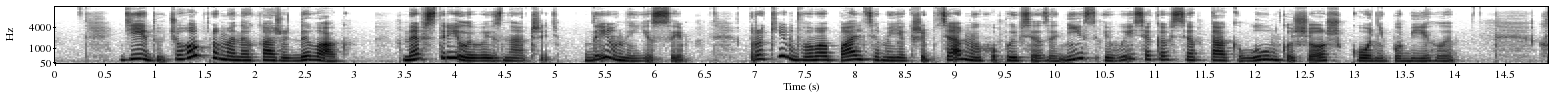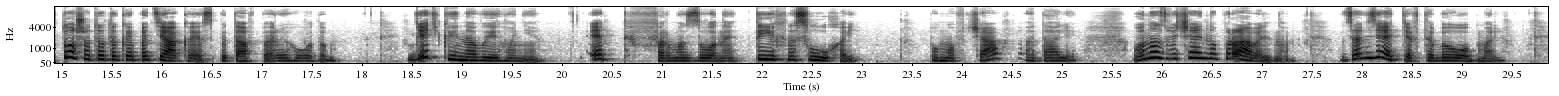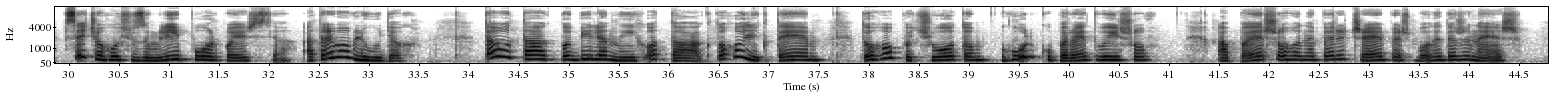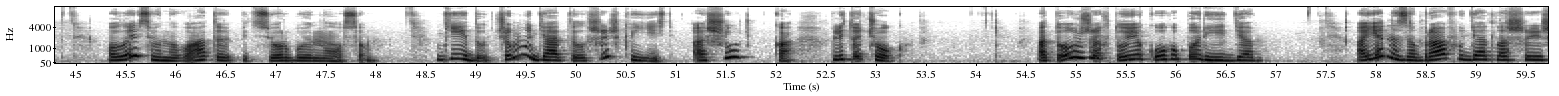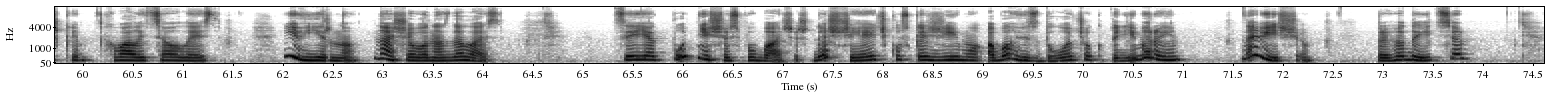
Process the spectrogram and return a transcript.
Діду, чого про мене кажуть дивак? Невстріливий, значить, дивний єси. Прокіп двома пальцями, як шипцями, ухопився за ніс і висякався так лунко, що аж коні побігли. Хто ж ото таке потякає? спитав перегодом. Дядьки на вигоні. Ет, фармазони, ти їх не слухай. Помовчав, а далі. Воно, звичайно, правильно. Завзяття в тебе обмаль. Все чогось у землі порпаєшся, а треба в людях. Та отак, побіля них, отак, того ліктем, того почотом, гульку перед вийшов, а першого не перечепиш, бо не доженеш. Олесь винувато підсьорбує носом. Діду, чому дятел шишки їсть, а щучка пліточок? А то вже хто якого поріддя. А я не забрав у дятла шишки, хвалиться Олесь. І вірно, нащо вона здалась? Це як путні щось побачиш, дощечку, скажімо, або гвіздочок, тоді бери. Навіщо? Пригодиться.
